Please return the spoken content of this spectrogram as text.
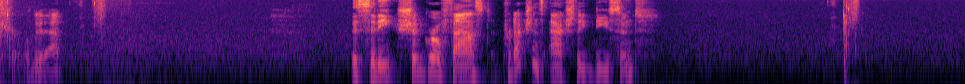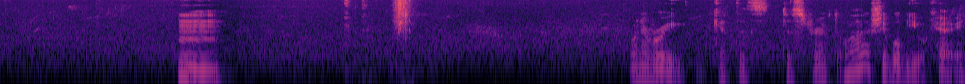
Sure, we'll do that. This city should grow fast. Production's actually decent. Hmm. Whenever we get this district... Well, actually we'll be okay.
